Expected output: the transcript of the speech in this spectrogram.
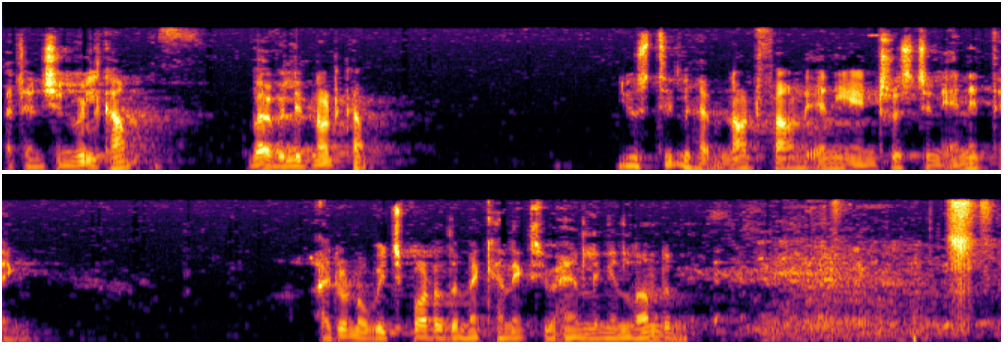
attention will come. Why will it not come? You still have not found any interest in anything. I don't know which part of the mechanics you're handling in London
